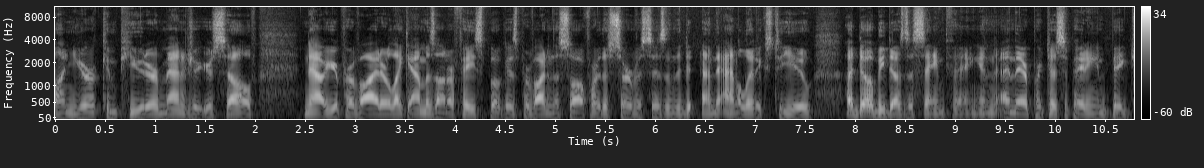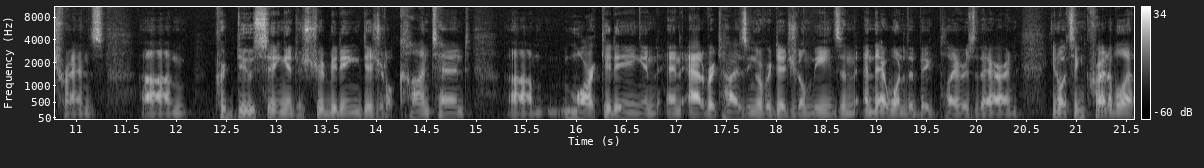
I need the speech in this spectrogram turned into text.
on your computer, manage it yourself now your provider like Amazon or Facebook is providing the software, the services, and the, and the analytics to you. Adobe does the same thing, and, and they're participating in big trends. Um, producing and distributing digital content, um, marketing and, and, advertising over digital means, and, and, they're one of the big players there. And you know what's incredible at,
